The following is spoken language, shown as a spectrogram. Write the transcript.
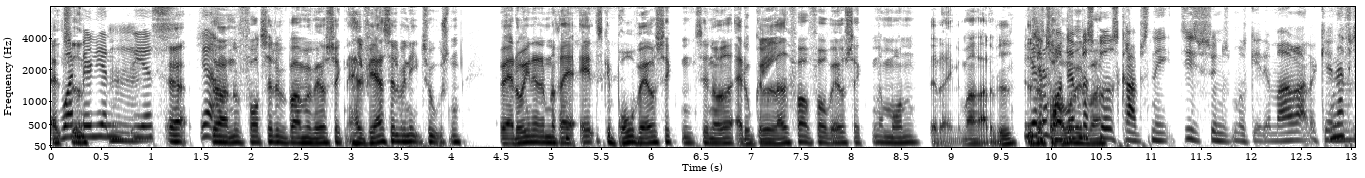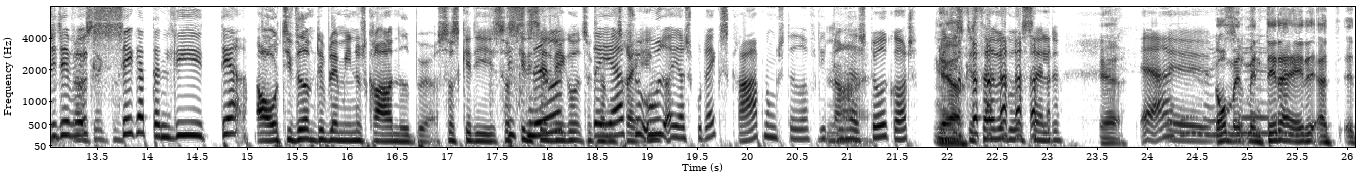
altid. One million mm. years. Ja, ja, så nu fortsætter vi bare med vejrudsigten. 70 eller 9000. Er du en af dem, der reelt skal bruge vejrudsigten til noget? Er du glad for at få vejrudsigten om morgenen? Det er da egentlig meget rart at vide. Jeg så tror, dem, der skal ud og skrabe sne, de synes måske, det er meget rart at kende. Nej, fordi det er jo ikke sikkert, den lige der Og de ved, om det bliver minusgrader nedbør. Så skal de, så skal de selv ligge ud til da klokken jeg 3. tog ikke? ud, og jeg skulle da ikke skrabe nogen steder, fordi Nej. den havde stået godt. Ja, De skal stadigvæk ud og salte. ja. Ja, det er Nå, men, men det der er det, at, at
